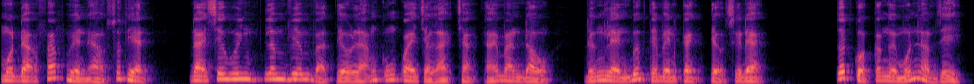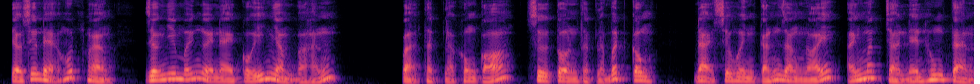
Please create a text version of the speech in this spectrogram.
một đạo pháp huyền ảo xuất hiện. Đại sư huynh, Lâm Viêm và Tiêu Lãng cũng quay trở lại trạng thái ban đầu, đứng lên bước tới bên cạnh tiểu sư đệ. Rốt cuộc các người muốn làm gì? Tiểu sư đệ hốt hoảng, dường như mấy người này cố ý nhầm vào hắn. Quả thật là không có, sư tôn thật là bất công. Đại sư huynh cắn răng nói, ánh mắt trở nên hung tàn.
